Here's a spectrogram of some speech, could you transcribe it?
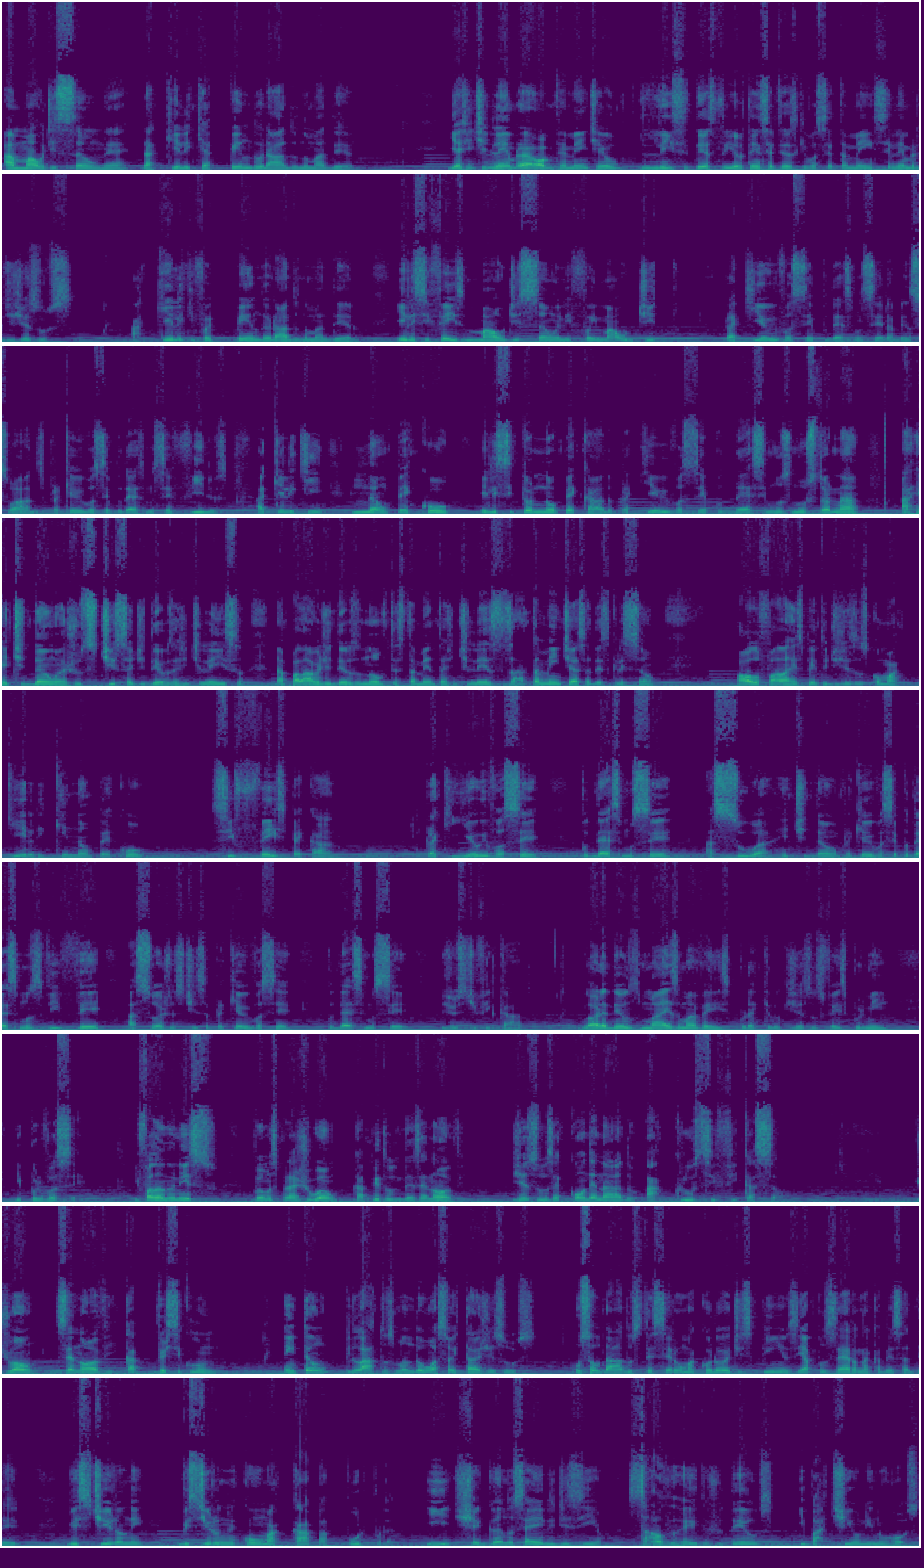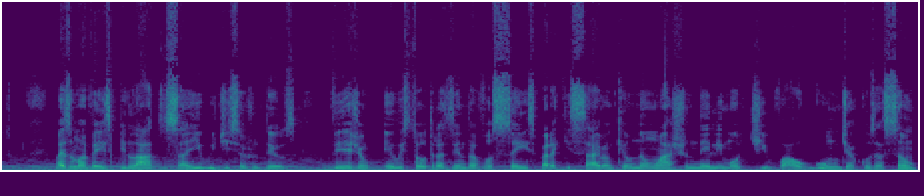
a maldição, né, daquele que é pendurado no madeiro. E a gente lembra, obviamente, eu li esse texto e eu tenho certeza que você também se lembra de Jesus, aquele que foi pendurado no madeiro. Ele se fez maldição, ele foi maldito para que eu e você pudéssemos ser abençoados, para que eu e você pudéssemos ser filhos. Aquele que não pecou, ele se tornou pecado para que eu e você pudéssemos nos tornar a retidão, a justiça de Deus. A gente lê isso na palavra de Deus no Novo Testamento, a gente lê exatamente essa descrição. Paulo fala a respeito de Jesus como aquele que não pecou, se fez pecado, para que eu e você pudéssemos ser a sua retidão, para que eu e você pudéssemos viver a sua justiça, para que eu e você pudéssemos ser justificados. Glória a Deus mais uma vez por aquilo que Jesus fez por mim e por você. E falando nisso, vamos para João capítulo 19. Jesus é condenado à crucificação. João 19, versículo 1. Então Pilatos mandou açoitar Jesus. Os soldados teceram uma coroa de espinhos e a puseram na cabeça dele. Vestiram-no vestiram com uma capa púrpura e, chegando-se a ele, diziam: Salve o Rei dos Judeus! e batiam-lhe no rosto. Mais uma vez Pilatos saiu e disse aos judeus: Vejam, eu estou trazendo a vocês para que saibam que eu não acho nele motivo algum de acusação.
